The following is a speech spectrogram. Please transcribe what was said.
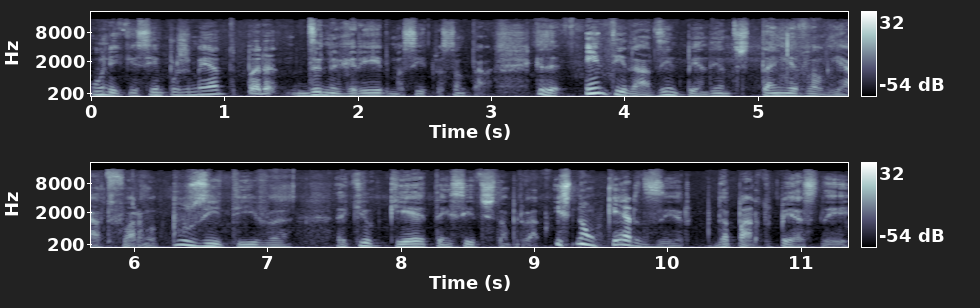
única e simplesmente para denegrir uma situação que está. Quer dizer, entidades independentes têm avaliado de forma positiva aquilo que é, tem sido gestão privada. Isto não quer dizer, da parte do PSD,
